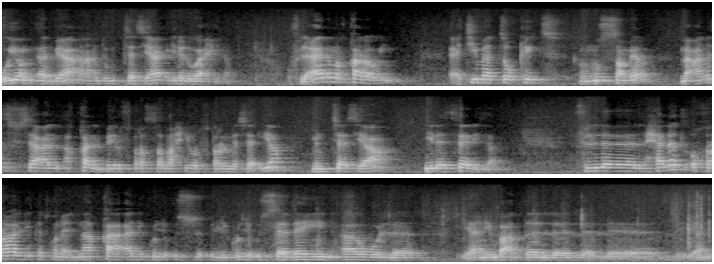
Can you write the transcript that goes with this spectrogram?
ويوم الأربعاء أنا عندهم التاسعة إلى الواحدة. وفي العالم القروي اعتماد توقيت مستمر مع نصف ساعة الأقل بين الفترة الصباحية والفترة المسائية من التاسعة إلى الثالثة. في الحالات الأخرى اللي كتكون عندنا قاعة لكل لكل أستاذين أو يعني بعض يعني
